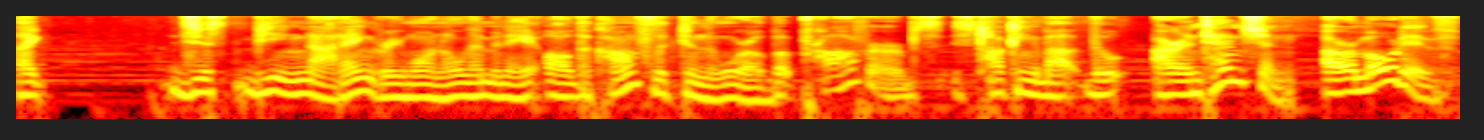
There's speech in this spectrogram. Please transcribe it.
Like just being not angry won't eliminate all the conflict in the world, but Proverbs is talking about the, our intention, our motive.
